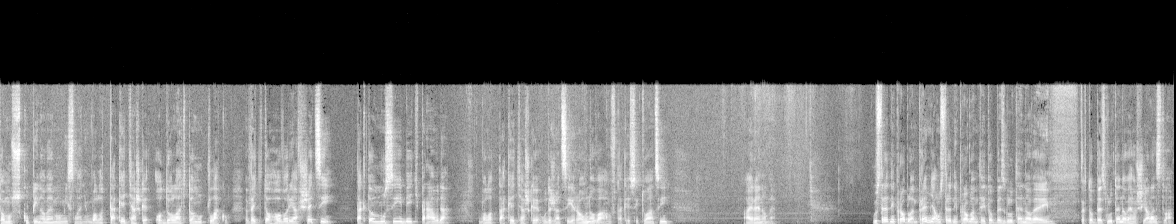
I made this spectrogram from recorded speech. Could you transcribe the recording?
tomu skupinovému mysleniu. Bolo také ťažké odolať tomu tlaku. Veď to hovoria všetci. Tak to musí byť pravda bolo také ťažké udržať si rovnováhu v takej situácii, aj renome. Ústredný problém, pre mňa ústredný problém tejto bezgluténovej, tohto bezgluténového šialenstva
